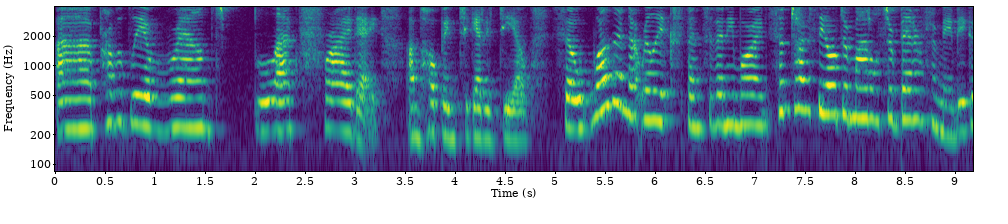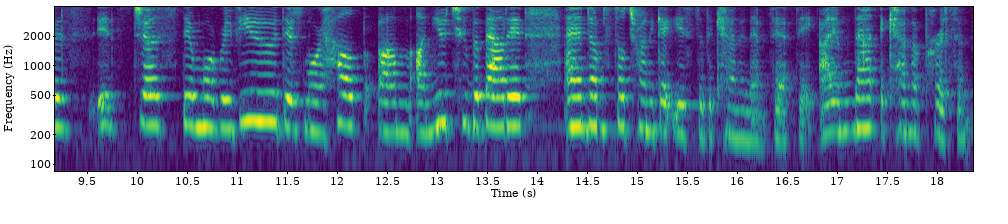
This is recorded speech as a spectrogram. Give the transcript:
uh, probably around Black Friday, I'm hoping to get a deal. So while they're not really expensive anymore, sometimes the older models are better for me because it's just, they're more reviewed, there's more help um, on YouTube about it, and I'm still trying to get used to the Canon M50. I am not a camera person.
